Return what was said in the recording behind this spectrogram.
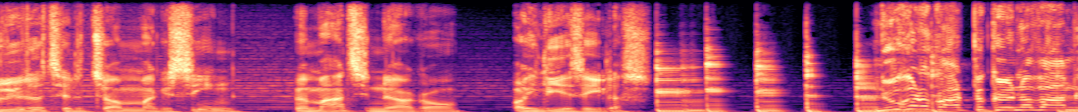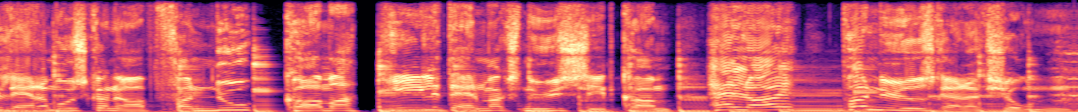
lytter til Det Tomme Magasin med Martin Nørgaard og Elias Elers. Nu kan du godt begynde at varme lattermusklerne op, for nu kommer hele Danmarks nye sitcom Halløj på nyhedsredaktionen.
